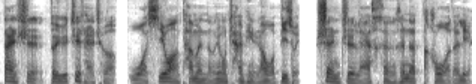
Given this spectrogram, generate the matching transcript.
但是对于这台车，我希望他们能用产品让我闭嘴，甚至来狠狠地打我的脸。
